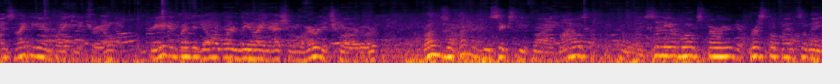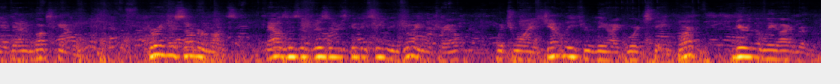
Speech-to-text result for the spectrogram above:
This hiking and biking trail, created by the Delaware Lehigh National Heritage Corridor, runs 165 miles from the city of Wilkes-Barre to Bristol, Pennsylvania, down in Bucks County. During the summer months, thousands of visitors can be seen enjoying the trail, which winds gently through Lehigh Gorge State Park near the Lehigh River.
